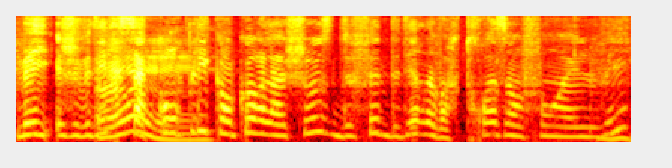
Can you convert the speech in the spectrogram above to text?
mais je veux dire que ça complique encore la chose, de fait de dire d'avoir trois enfants à élever. Mhm.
